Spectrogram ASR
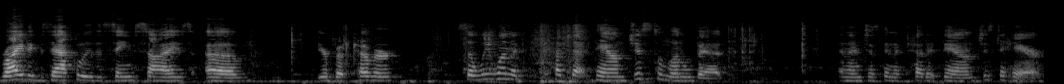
right exactly the same size of your book cover. So we want to cut that down just a little bit and I'm just going to cut it down just a hair,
